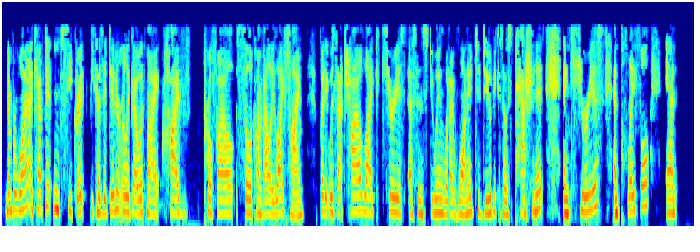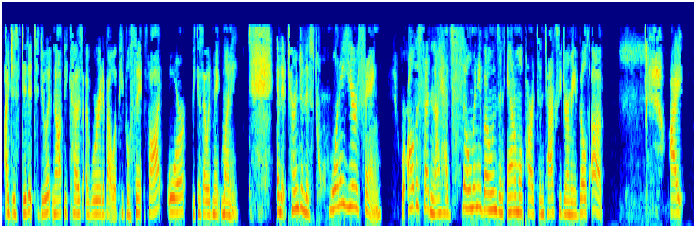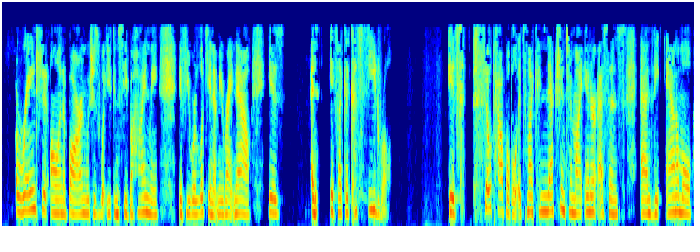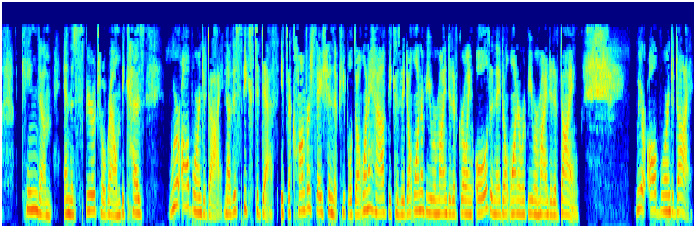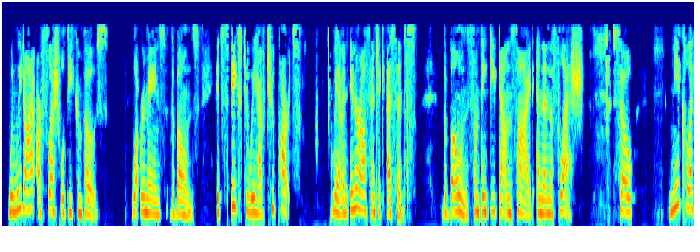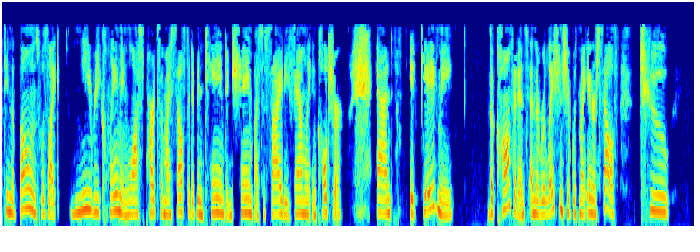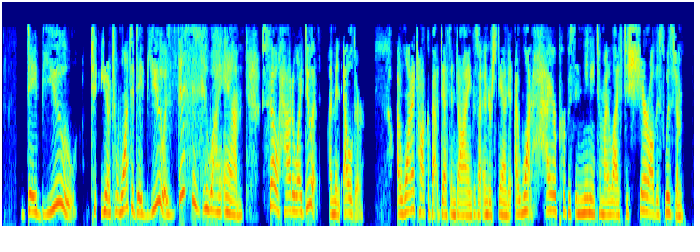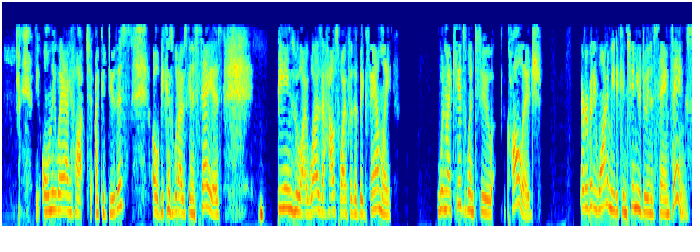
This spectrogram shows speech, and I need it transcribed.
Number one, I kept it in secret because it didn't really go with my high profile Silicon Valley lifetime, but it was that childlike, curious essence doing what I wanted to do because I was passionate and curious and playful and I just did it to do it, not because I worried about what people th- thought or because I would make money. And it turned into this 20 year thing where all of a sudden I had so many bones and animal parts and taxidermy built up. I arranged it all in a barn, which is what you can see behind me if you were looking at me right now, is and it's like a cathedral. It's so palpable. It's my connection to my inner essence and the animal kingdom and the spiritual realm because we're all born to die. Now this speaks to death. It's a conversation that people don't want to have because they don't want to be reminded of growing old and they don't want to be reminded of dying. We are all born to die. When we die, our flesh will decompose what remains? The bones. It speaks to we have two parts. We have an inner authentic essence, the bones, something deep down inside, and then the flesh. So me collecting the bones was like me reclaiming lost parts of myself that had been tamed and shamed by society, family, and culture. And it gave me the confidence and the relationship with my inner self to debut to, you know, to want to debut as this is who I am. So how do I do it? I'm an elder. I want to talk about death and dying because I understand it. I want higher purpose and meaning to my life to share all this wisdom. The only way I thought to, I could do this, oh, because what I was going to say is, being who I was, a housewife with a big family, when my kids went to college, everybody wanted me to continue doing the same things.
